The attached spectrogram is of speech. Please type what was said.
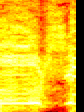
Yes!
